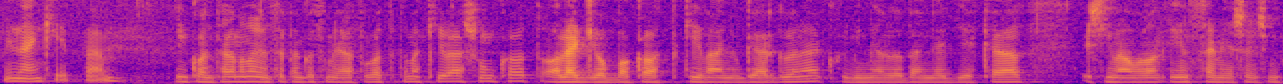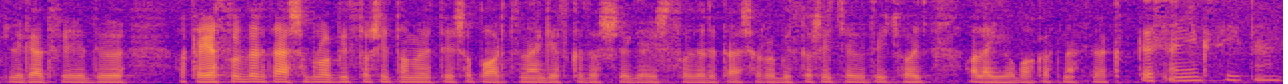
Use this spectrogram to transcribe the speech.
mindenképpen. Telma, nagyon szépen köszönöm, hogy elfogadtad a meghívásunkat. A legjobbakat kívánjuk Gergőnek, hogy minél előbb engedjék el, és nyilvánvalóan én személyesen is, mint ligetvédő, a teljes szolidaritásomról biztosítom őt, és a Partizán egész közössége is szolidaritásáról biztosítja őt, úgyhogy a legjobbakat nektek. Köszönjük szépen!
